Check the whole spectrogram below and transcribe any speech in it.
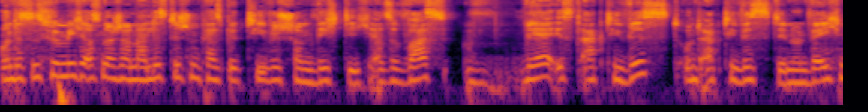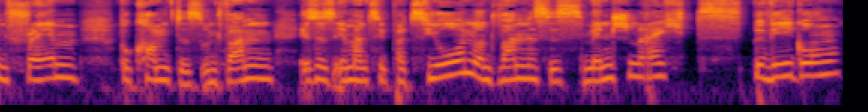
Und das ist für mich aus einer journalistischen Perspektive schon wichtig. Also was, wer ist Aktivist und Aktivistin und welchen Frame bekommt es? Und wann ist es Emanzipation und wann ist es Menschenrechtsbewegung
